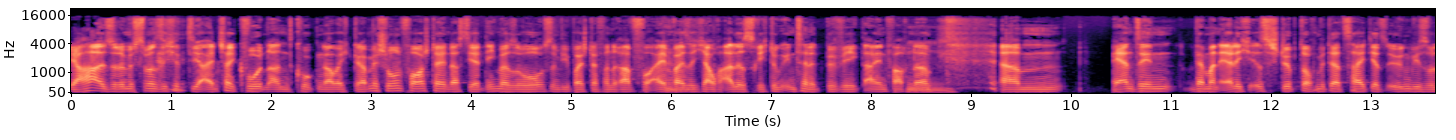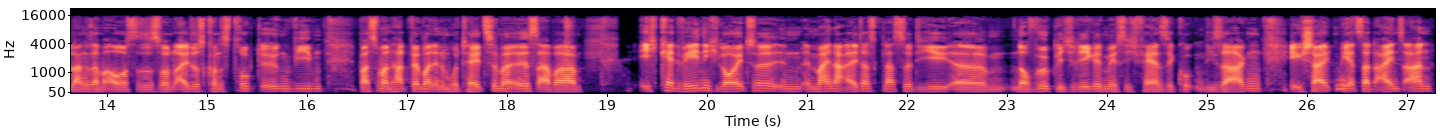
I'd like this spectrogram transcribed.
Ja, also da müsste man sich jetzt die Einschaltquoten angucken, aber ich kann mir schon vorstellen, dass die halt nicht mehr so hoch sind wie bei Stefan Raab, vor allem, weil sich ja auch alles Richtung Internet bewegt einfach, ne? Mhm. Ähm, Fernsehen, wenn man ehrlich ist, stirbt doch mit der Zeit jetzt irgendwie so langsam aus. Das ist so ein altes Konstrukt irgendwie, was man hat, wenn man in einem Hotelzimmer ist. Aber ich kenne wenig Leute in, in meiner Altersklasse, die ähm, noch wirklich regelmäßig Fernsehen gucken, die sagen, ich schalte mir jetzt das eins an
